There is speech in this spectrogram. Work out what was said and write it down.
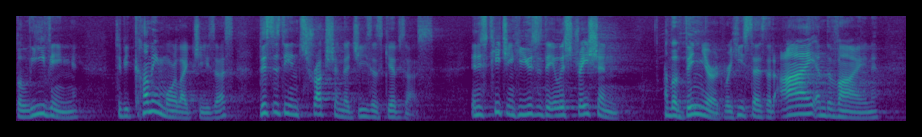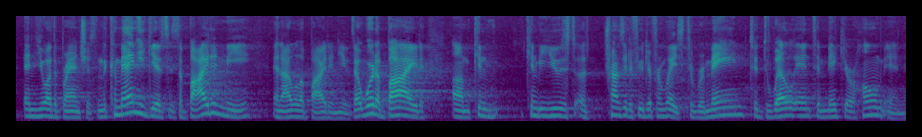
believing to becoming more like Jesus, this is the instruction that Jesus gives us. In his teaching, he uses the illustration of a vineyard where he says that I am the vine and you are the branches. And the command he gives is abide in me and I will abide in you. That word abide um, can, can be used, uh, translated a few different ways to remain, to dwell in, to make your home in.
